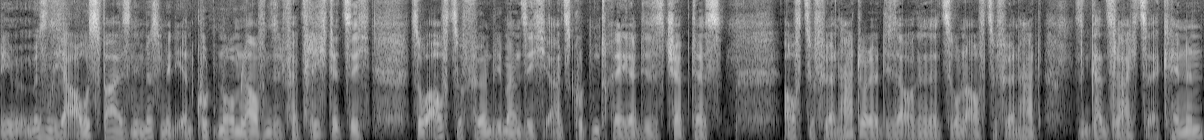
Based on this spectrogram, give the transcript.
Die müssen sich ja ausweisen, die müssen mit ihren Kutten rumlaufen, sind verpflichtet, sich so aufzuführen, wie man sich als Kuttenträger dieses Chapters aufzuführen hat oder dieser Organisation aufzuführen hat, sind ganz leicht zu erkennen.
